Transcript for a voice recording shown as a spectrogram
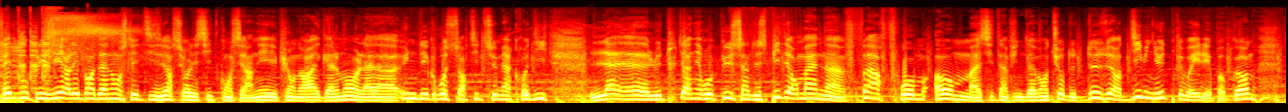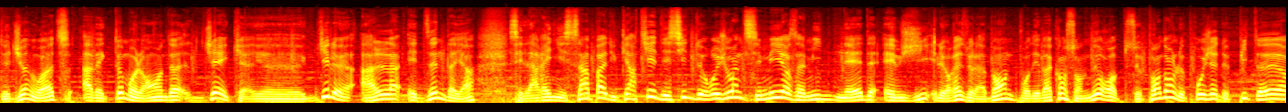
Faites-vous plaisir, les bandes annonces, les teasers sur les sites concernés. Et puis on aura également la, une des grosses sorties de ce mercredi, le tout dernier opus hein, de Spider-Man Far From Home. C'est un film d'aventure de 2h10 minutes, prévoyez les popcorn, de John Watts avec Tom Holland, Jake euh, Gyllenhaal et Zendaya. C'est l'araignée sympa du quartier décide de rejoindre ses meilleurs amis Ned, MJ et le reste de la bande pour des vacances en Europe. Cependant, le projet de Peter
